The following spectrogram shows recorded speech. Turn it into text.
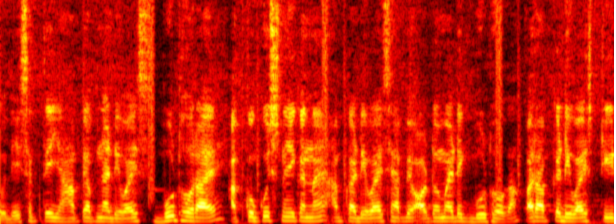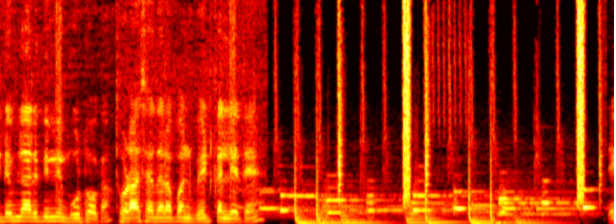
तो देख सकते हैं, यहाँ पे अपना डिवाइस बूट हो रहा है। आपको कुछ नहीं करना है, आपका डिवाइस यहाँ पे ऑटोमेटिक बूट होगा और आपका डिवाइस टी में बूट होगा। थोड़ा सा इधर अपन वेट कर लेते हैं।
